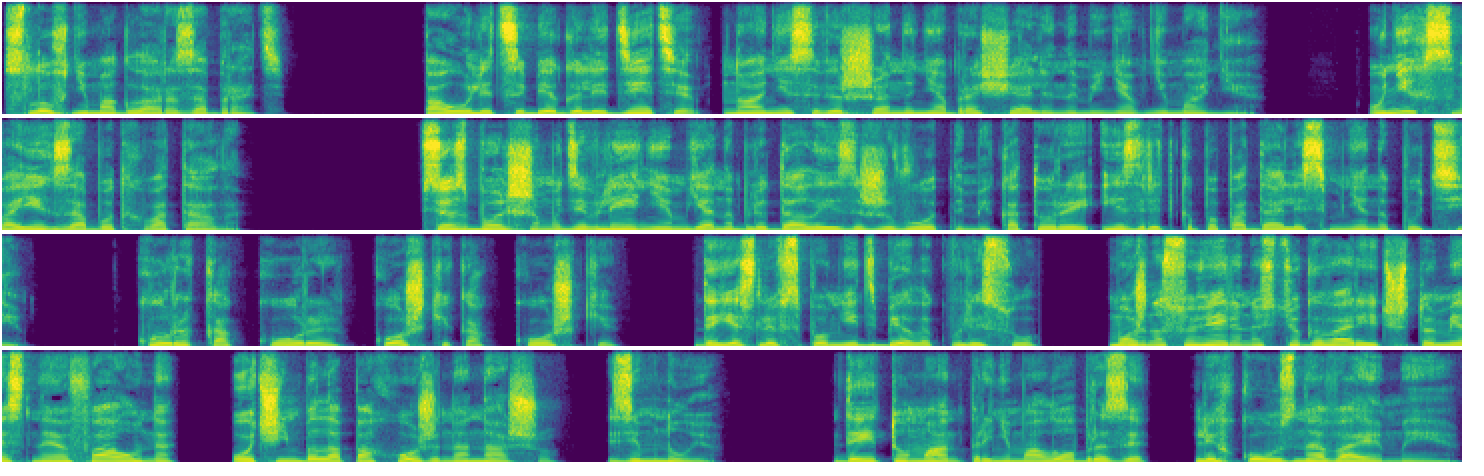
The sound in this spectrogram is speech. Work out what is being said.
Слов не могла разобрать. По улице бегали дети, но они совершенно не обращали на меня внимания. У них своих забот хватало. Все с большим удивлением я наблюдала и за животными, которые изредка попадались мне на пути. Куры как куры, кошки как кошки. Да если вспомнить белок в лесу, можно с уверенностью говорить, что местная фауна очень была похожа на нашу, земную. Да и туман принимал образы, легко узнаваемые.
